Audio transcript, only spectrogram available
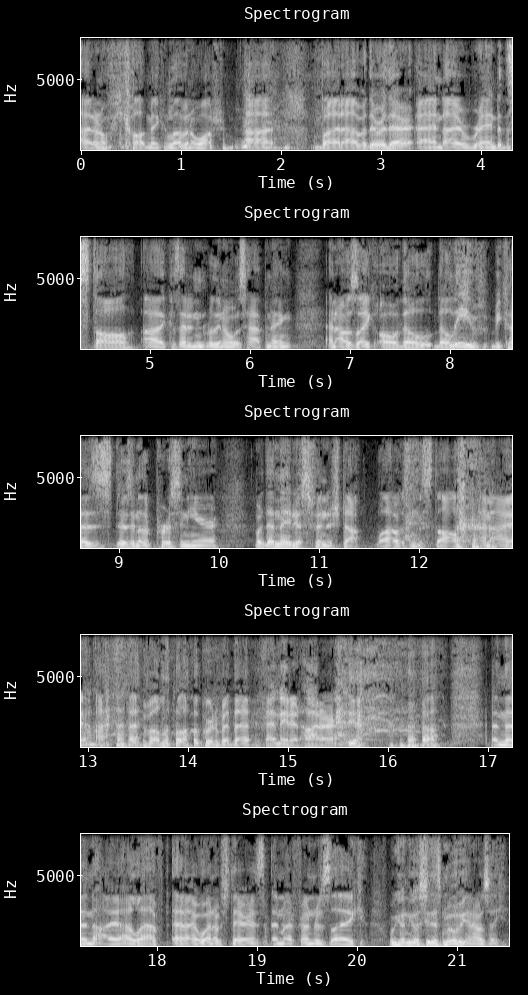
I don't know if you call it making love in a washroom, uh, but uh, but they were there, and I ran to the stall because I didn't really know what was happening, and I was like, oh, they'll they'll leave because there's another person here. But then they just finished up while I was in the stall, and I, I felt a little awkward about that. that made it hotter. Yeah. And then I, I left and I went upstairs and my friend was like, we're going to go see this movie. And I was like,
